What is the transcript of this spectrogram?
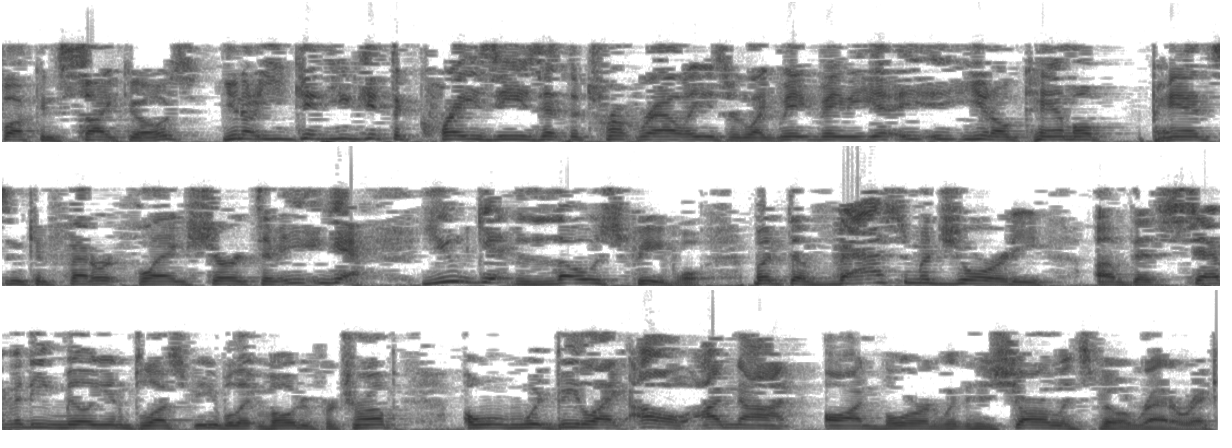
fucking psychos. You know, you get you get the crazies at the Trump rallies, or like maybe maybe you know camo pants and Confederate flag shirts. I mean, yeah, you'd get those people. But the vast majority of the 70 million plus people that voted for Trump uh, would be like, oh, I'm not on board with his Charlottesville rhetoric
